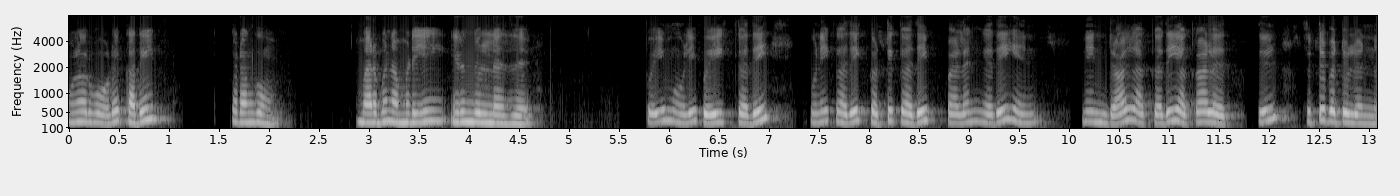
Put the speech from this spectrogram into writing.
உணர்வோடு கதை தொடங்கும் மரபு நம்மிடையே இருந்துள்ளது. பொய்மொழி பொய்க்கதை புனைகதை கட்டுக்கதை பழங்கதை என்றால் அக்கதை அக்காலத்தில் சுட்டப்பட்டுள்ளன.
